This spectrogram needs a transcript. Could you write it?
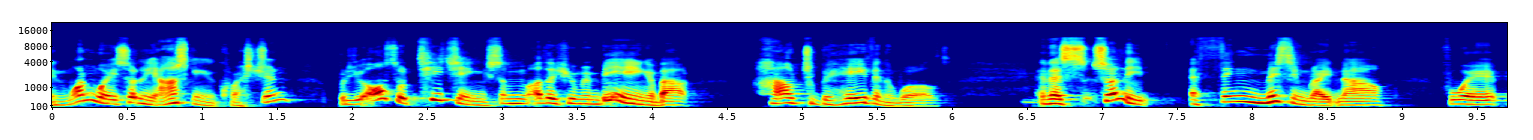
in one way, certainly asking a question, but you're also teaching some other human being about how to behave in the world. And there's certainly a thing missing right now for where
